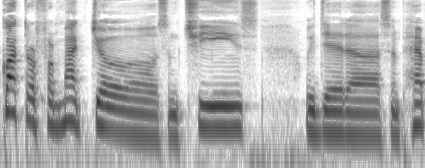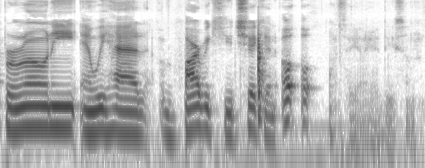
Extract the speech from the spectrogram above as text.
quattro formaggio, some cheese. We did uh, some pepperoni, and we had barbecue chicken. Oh, oh, one second, I gotta do something.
